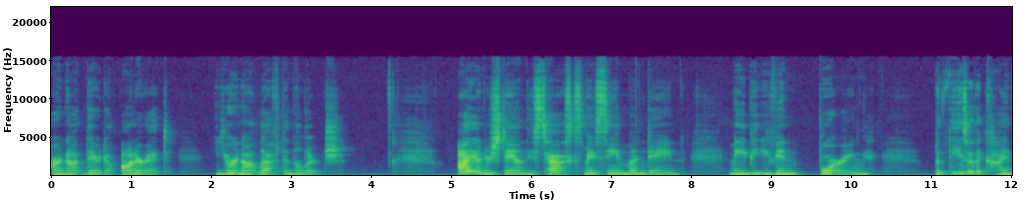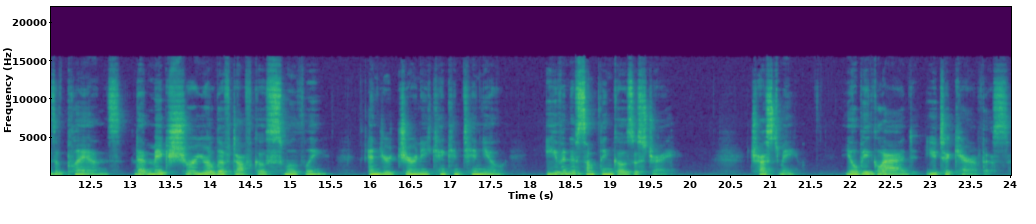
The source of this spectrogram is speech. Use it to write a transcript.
are not there to honor it, you're not left in the lurch. I understand these tasks may seem mundane, maybe even boring, but these are the kinds of plans that make sure your liftoff goes smoothly and your journey can continue even if something goes astray. Trust me, you'll be glad you took care of this.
